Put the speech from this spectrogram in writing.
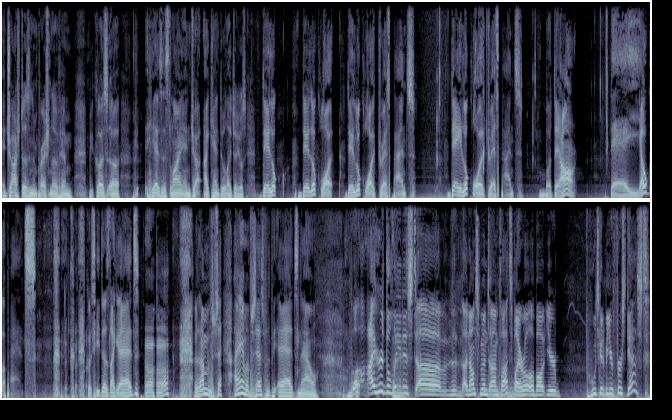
and Josh does an impression of him because uh, he has this line, and jo- I can't do it like Josh. He goes, "They look, they look like, they look like dress pants. They look like dress pants, but they aren't. They're yoga pants." Because he does like ads. uh-huh Because I'm obsessed. I am obsessed with the ads now. well I heard the latest uh, announcement on Thought Spiral about your who's going to be your first guest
